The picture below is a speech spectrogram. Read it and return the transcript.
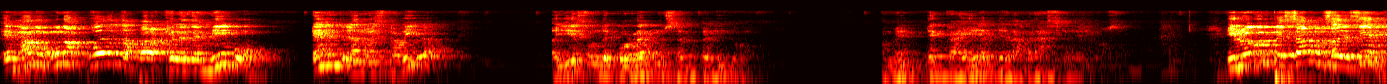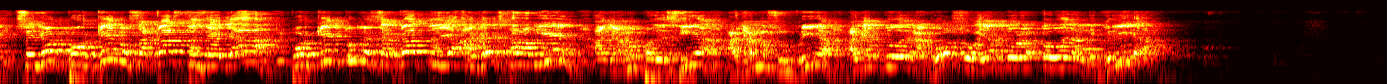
hermano, una puerta para que el enemigo entre a nuestra vida, ahí es donde corremos el peligro. Amén. De caer de la gracia de Dios. Y luego empezamos a decir, Señor, ¿por qué nos sacaste de allá? ¿Por qué tú me sacaste de allá? Allá estaba bien, allá no padecía, allá no sufría, allá todo era gozo, allá todo, todo era alegría.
